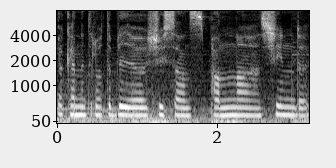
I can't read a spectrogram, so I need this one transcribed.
Jag kan inte låta bli att kyssa hans panna, hans kinder.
